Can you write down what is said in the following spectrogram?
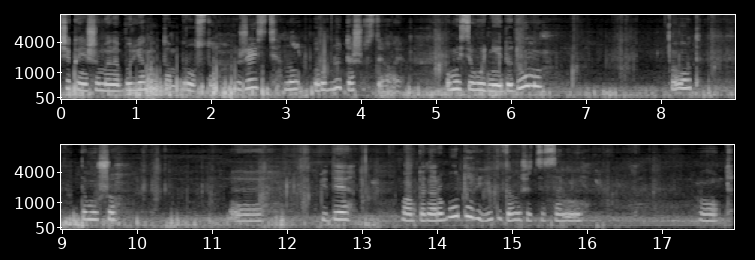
Ще, звісно, в мене бур'яну там просто жесть, ну роблю те, що встигаю. Бо ми сьогодні і додому. От, тому що е, піде мамка на роботу, і діти залишаться самі. От.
